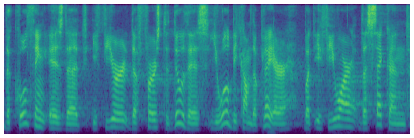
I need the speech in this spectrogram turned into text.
The cool thing is that if you're the first to do this, you will become the player, but if you are the second,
